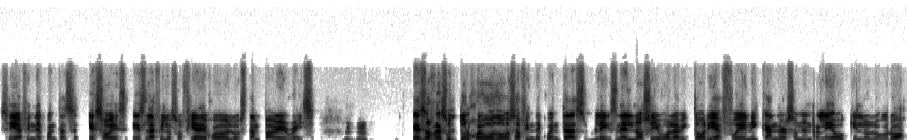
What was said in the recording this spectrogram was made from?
sí, a fin de cuentas eso es, es la filosofía de juego de los Tampa Bay Rays. Eso resultó el juego 2. A fin de cuentas, Blake Snell no se llevó la victoria. Fue Nick Anderson en relevo quien lo logró.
